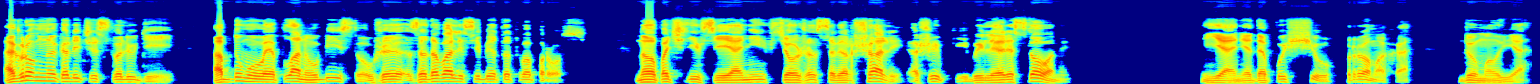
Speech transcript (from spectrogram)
Огромное количество людей, обдумывая планы убийства, уже задавали себе этот вопрос. Но почти все они все же совершали ошибки и были арестованы. «Я не допущу промаха», — думал я.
